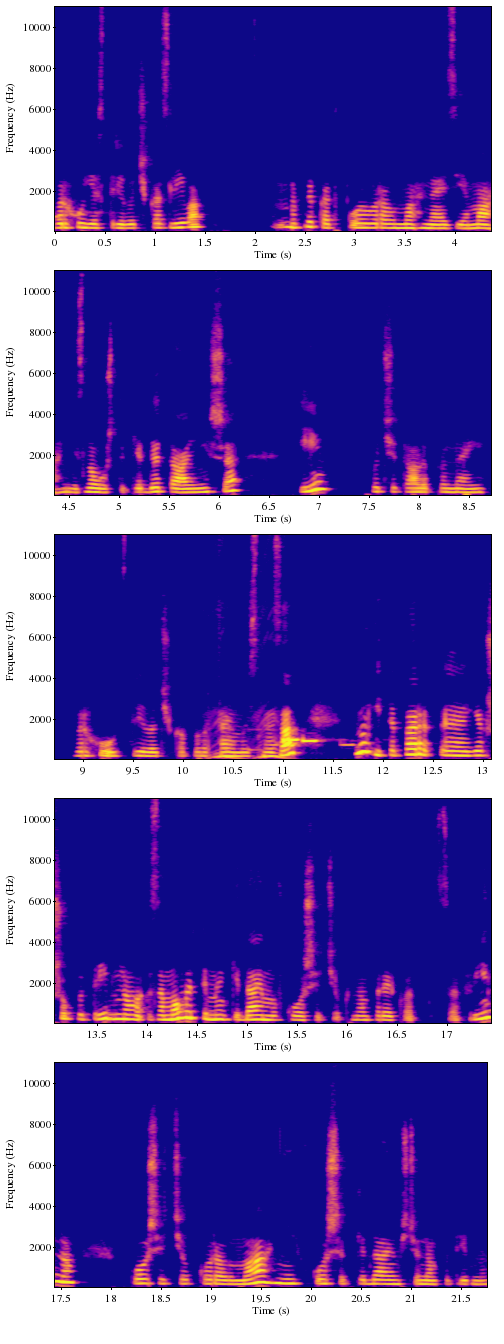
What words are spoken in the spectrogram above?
вверху є стрілочка зліва. Наприклад, Coral магнезія, магній, знову ж таки, детальніше. І почитали про неї. Вверху стрілочка, повертаємось назад. Ну і тепер, е, якщо потрібно замовити, ми кидаємо в кошечок. Наприклад, сафріно, кошечок, корал магній, в кошик кидаємо, що нам потрібно.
